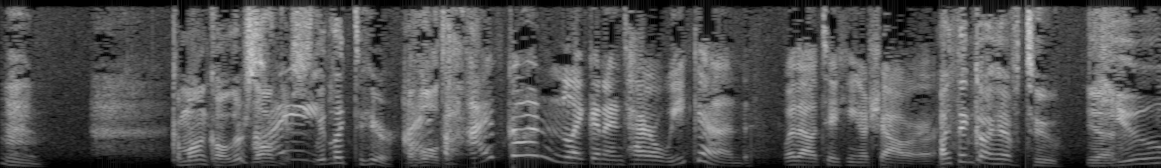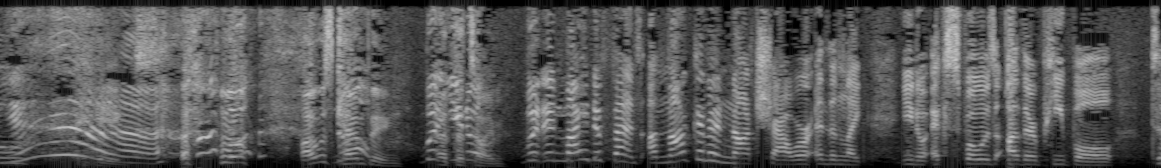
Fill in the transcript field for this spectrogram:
Hmm. Come on, callers. I- We'd like to hear. Of all I've, time. I've gone like an entire weekend without taking a shower. I think I have too. Yeah. You yeah. well, I was No, camping but at the know, time. But in my defense, I'm not gonna not shower and then like you know expose other people to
